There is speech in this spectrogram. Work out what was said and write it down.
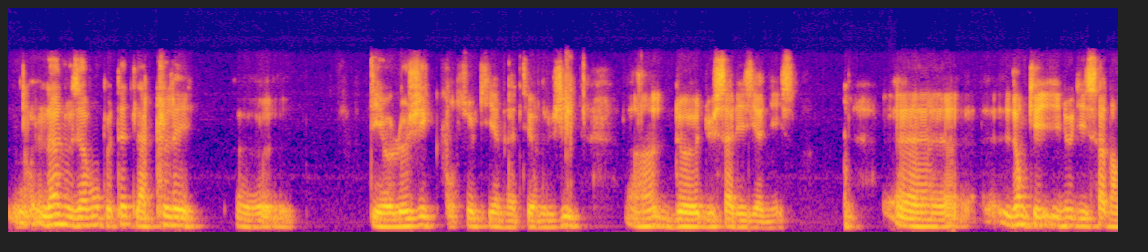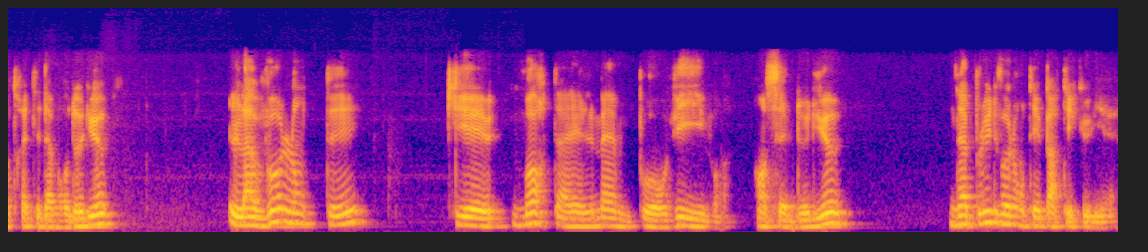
là nous avons peut-être la clé euh, théologique, pour ceux qui aiment la théologie, hein, du salésianisme. donc il nous dit ça dans le traité d'amour de Dieu, la volonté qui est morte à elle-même pour vivre en celle de Dieu, n'a plus de volonté particulière.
